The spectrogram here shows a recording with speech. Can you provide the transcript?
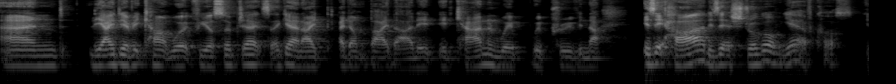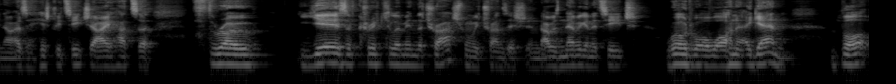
and the idea of it can't work for your subjects, again, I, I don't buy that. It, it can, and we're, we're proving that. Is it hard? Is it a struggle? Yeah, of course. You know, as a history teacher, I had to throw years of curriculum in the trash when we transitioned. I was never going to teach World War One again. But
